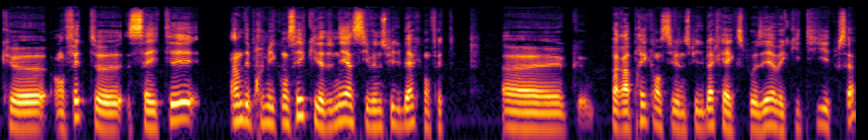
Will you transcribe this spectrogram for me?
que en fait euh, ça a été un des premiers conseils qu'il a donné à Steven Spielberg en fait. Euh, que- par après quand Steven Spielberg a explosé avec E.T. et tout ça,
